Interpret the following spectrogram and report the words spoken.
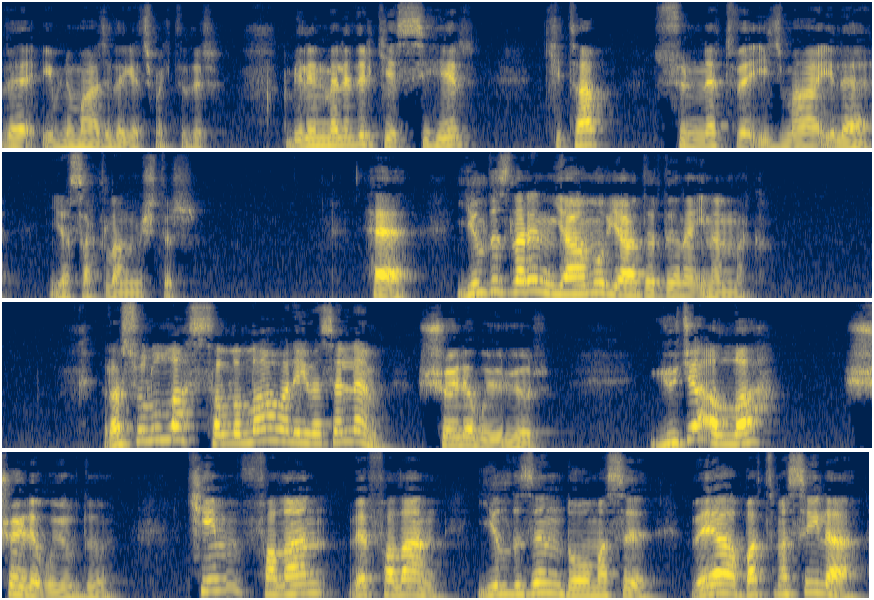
ve İbn-i Mace'de geçmektedir. Bilinmelidir ki sihir, kitap, sünnet ve icma ile yasaklanmıştır. H. Yıldızların yağmur yağdırdığına inanmak. Resulullah sallallahu aleyhi ve sellem şöyle buyuruyor. Yüce Allah şöyle buyurdu. Kim falan ve falan yıldızın doğması veya batmasıyla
